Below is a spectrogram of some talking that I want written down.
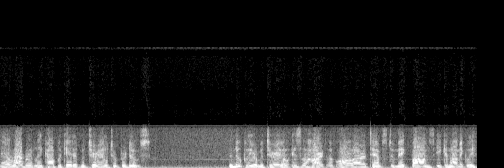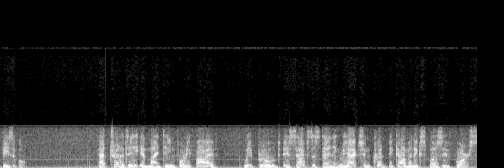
the elaborately complicated material to produce. The nuclear material is the heart of all our attempts to make bombs economically feasible. At Trinity in 1945, we proved a self-sustaining reaction could become an explosive force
